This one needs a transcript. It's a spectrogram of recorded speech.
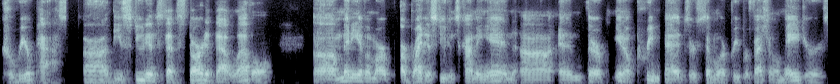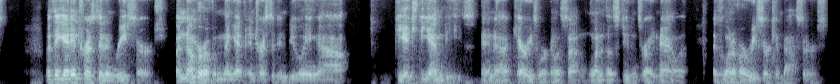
career paths. Uh, these students that start at that level um, many of them are our brightest students coming in, uh, and they're you know pre meds or similar pre professional majors, but they get interested in research. A number of them they get interested in doing uh, PhD MDs. And uh, Carrie's working with some, one of those students right now uh, as one of our research ambassadors.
